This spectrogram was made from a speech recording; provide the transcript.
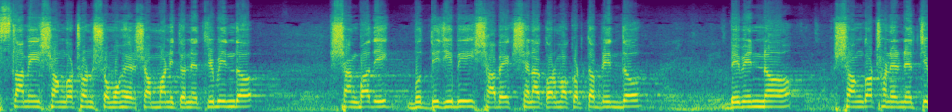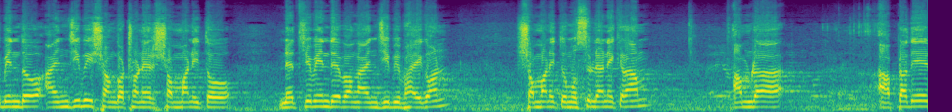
ইসলামী সংগঠন সমূহের সম্মানিত নেতৃবৃন্দ, সাংবাদিক, বুদ্ধিজীবী, সাবেক সেনা কর্মকর্তাবৃন্দ বিভিন্ন সংগঠনের নেতৃবৃন্দ, আইনজীবী সংগঠনের সম্মানিত নেতৃবৃন্দ এবং আইনজীবী ভাইগণ, সম্মানিত মুসুল্লান ইকরাম, আমরা আপনাদের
